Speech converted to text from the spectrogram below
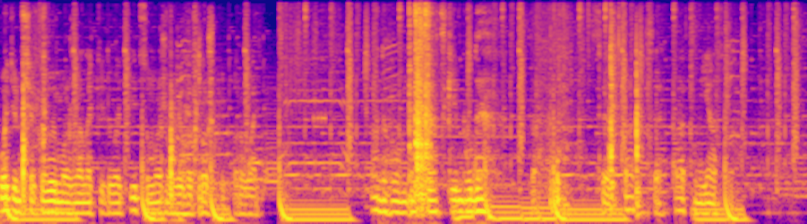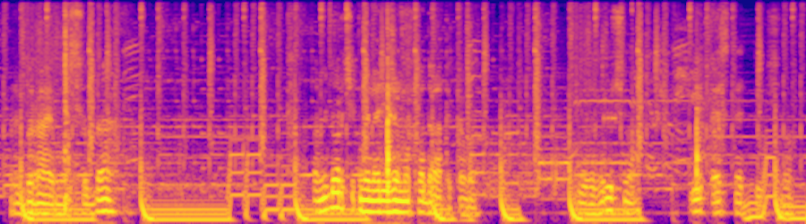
Потім ще, коли можна накидувати піцу, можна його трошки порвати. Подивом десятський буде. Так, це так, це так, м'ясо. Прибираємо сюди. Помідорчик ми наріжемо квадратиками. Дуже зручно і естетично.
